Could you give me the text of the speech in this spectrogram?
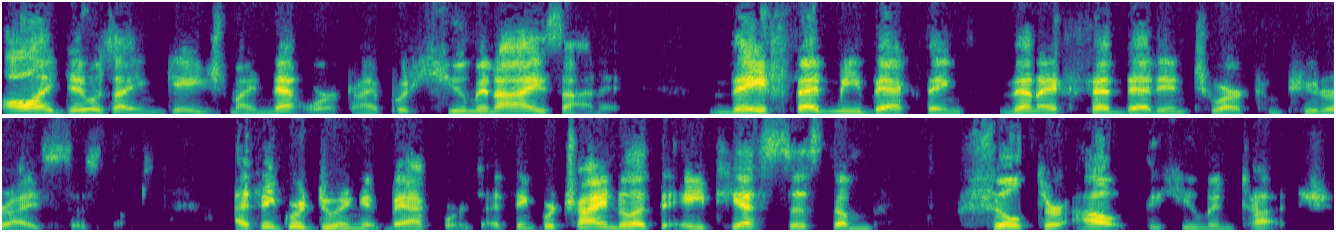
All I did was I engaged my network and I put human eyes on it. They fed me back things. Then I fed that into our computerized systems. I think we're doing it backwards. I think we're trying to let the ATS system filter out the human touch.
